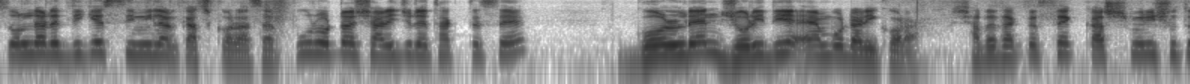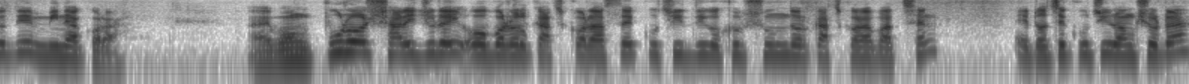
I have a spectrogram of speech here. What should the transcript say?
শোল্ডারের দিকে সিমিলার কাজ করা আছে। আর পুরোটা শাড়ি জুড়ে থাকতেছে গোল্ডেন জড়ি দিয়ে এমব্রয়ডারি করা। সাথে থাকতেছে কাশ্মীরি সুতো দিয়ে মিনা করা। এবং পুরো শাড়ি জুড়েই ওভারঅল কাজ করা আছে। কুচির দিকেও খুব সুন্দর কাজ করা পাচ্ছেন। এটা হচ্ছে কুচির অংশটা।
